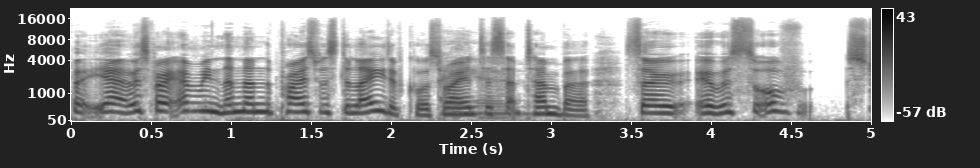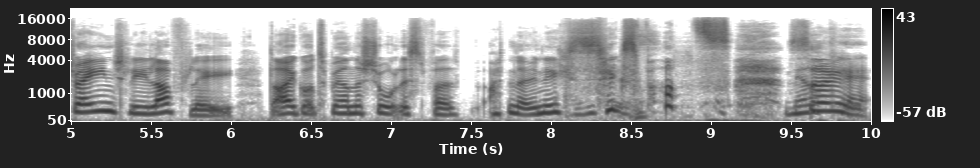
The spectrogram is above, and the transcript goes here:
but yeah, it was very. I mean, and then the prize was delayed, of course, right into September. So it was sort of strangely lovely that I got to be on the shortlist for I don't know, nearly six months. Milk so it.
